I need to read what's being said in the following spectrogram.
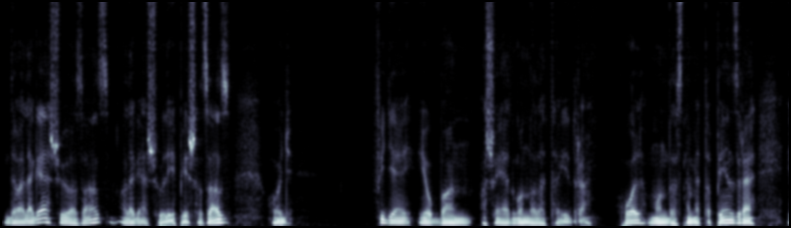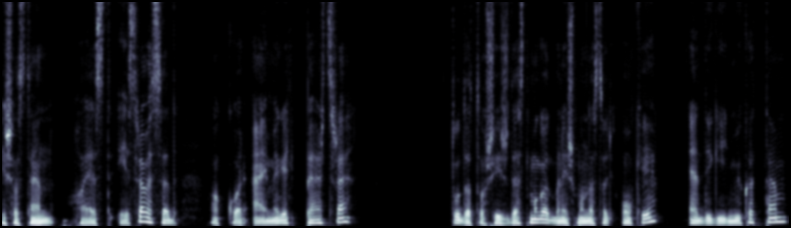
De a legelső az az, a legelső lépés az az, hogy figyelj jobban a saját gondolataidra. Hol mondasz nemet a pénzre, és aztán, ha ezt észreveszed, akkor állj meg egy percre, tudatosítsd ezt magadban, és mondd azt, hogy oké, okay, eddig így működtem,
